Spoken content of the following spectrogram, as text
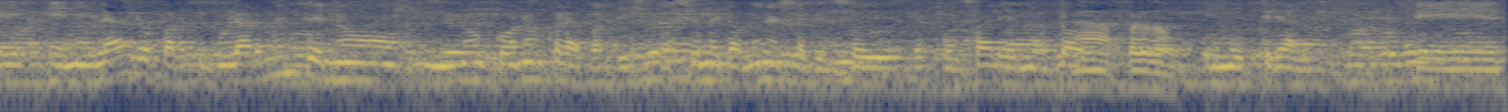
Eh, en el agro particularmente no, no, conozco la participación de camiones ya que soy responsable de motores ah, industriales. Eh,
